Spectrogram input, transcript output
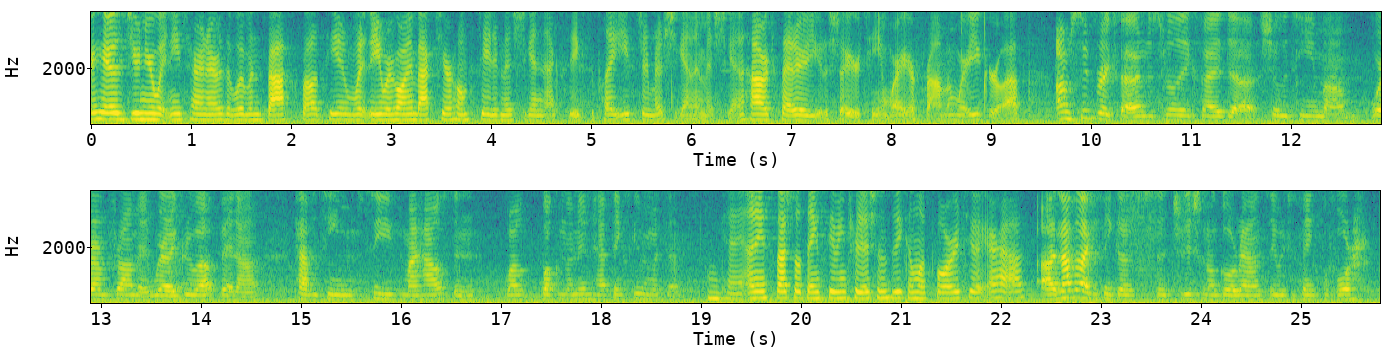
We're here with junior Whitney Turner of the women's basketball team. Whitney, we're going back to your home state of Michigan next week to play Eastern Michigan and Michigan. How excited are you to show your team where you're from and where you grew up? I'm super excited. I'm just really excited to show the team um, where I'm from and where I grew up and uh, have the team see my house and wel- welcome them in and have Thanksgiving with them. Okay. Any special Thanksgiving traditions we can look forward to at your house? Uh, not that I can think of, just the traditional go around, say what you're thankful for.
